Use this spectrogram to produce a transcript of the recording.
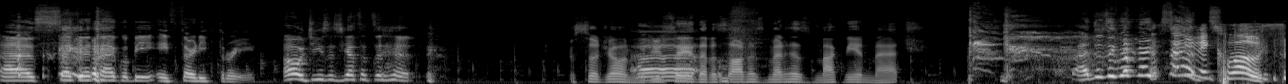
Uh, second attack would be a 33. Oh Jesus! Yes, that's a hit. So, John, would you say Uh, that Assad has met his Magnian match? That doesn't even make That's not even close.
